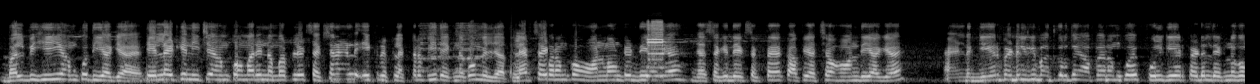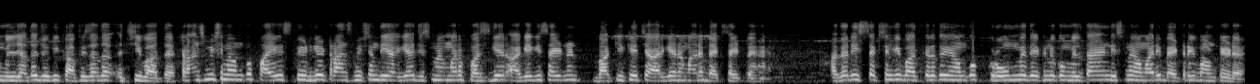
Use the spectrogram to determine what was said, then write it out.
बल्ब ही हमको दिया गया है। टेल लाइट के नीचे हमको हमारे नंबर प्लेट सेक्शन एंड एक रिफ्लेक्टर भी देखने को मिल जाता है। लेफ़्ट साइड पर हमको हॉर्न माउंटेड दिया गया है, जैसा कि देख सकते हैं, काफ़ी अच्छा हॉर्न दिया गया है। एंड गियर पेडल की बात करो तो यहाँ पर हमको एक फुल गियर पेडल देखने को मिल जाता है, जो कि काफ़ी ज़्यादा अच्छी बात है। ट्रांसमिशन में हमको फाइव स्पीड गियर ट्रांसमिशन दिया गया, जिसमें हमारा फ़र्स्ट गियर आगे की साइड एंड बाकी के चार गियर हमारे बैक साइड पे हैं। अगर इस सेक्शन की बात करें तो ये हमको क्रोम में देखने को मिलता है एंड इसमें हमारी बैटरी माउंटेड है।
